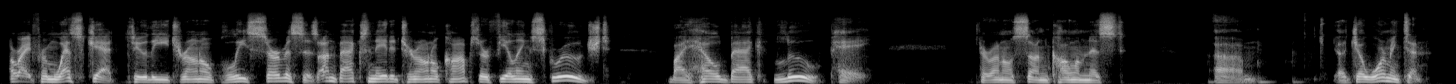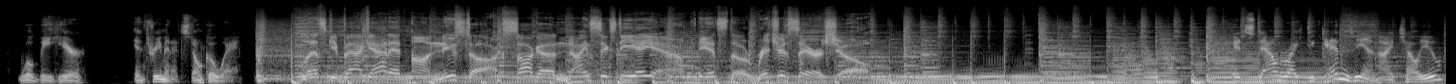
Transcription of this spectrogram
All right, from WestJet to the Toronto Police Services, unvaccinated Toronto cops are feeling scrooged by held back lieu pay. Toronto Sun columnist um, uh, Joe Warmington will be here in three minutes. Don't go away. Let's get back at it on Newstalk Sauga 960 AM. It's the Richard Syrett Show. It's downright Dickensian, I tell you.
